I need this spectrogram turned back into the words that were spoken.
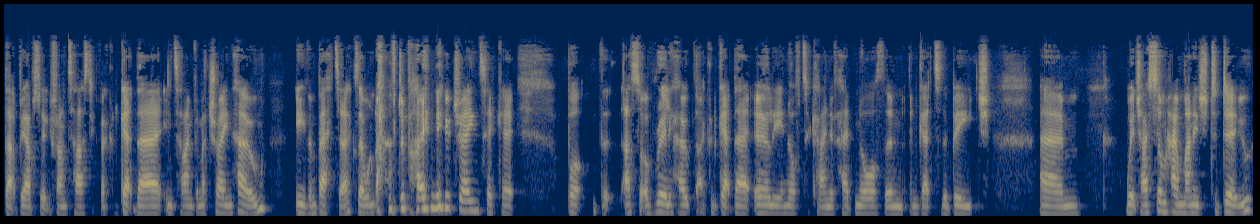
that'd be absolutely fantastic. If I could get there in time for my train home, even better, because I wouldn't have to buy a new train ticket but I sort of really hoped that I could get there early enough to kind of head north and, and get to the beach, um, which I somehow managed to do.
